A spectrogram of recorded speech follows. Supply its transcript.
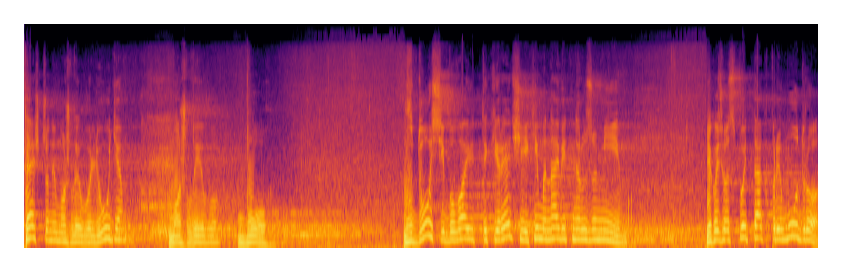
те, що неможливо людям, можливо Богу. В дусі бувають такі речі, які ми навіть не розуміємо. Якось Господь так премудро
